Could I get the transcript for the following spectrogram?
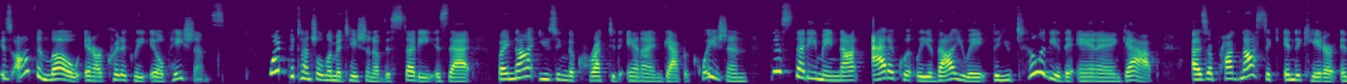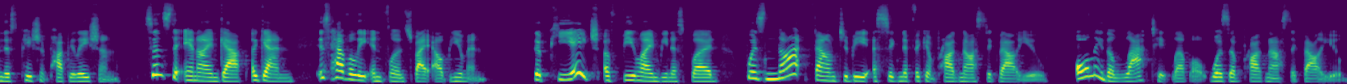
is often low in our critically ill patients. One potential limitation of this study is that by not using the corrected anion gap equation, this study may not adequately evaluate the utility of the anion gap as a prognostic indicator in this patient population, since the anion gap, again, is heavily influenced by albumin. The pH of feline venous blood was not found to be a significant prognostic value. Only the lactate level was a prognostic value.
